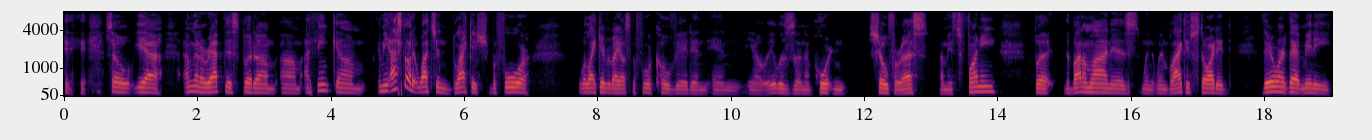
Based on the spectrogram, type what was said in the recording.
so yeah, I'm gonna wrap this, but um, um, I think um, I mean, I started watching Blackish before, well, like everybody else before COVID, and and you know, it was an important show for us. I mean, it's funny, but the bottom line is when when Blackish started, there weren't that many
